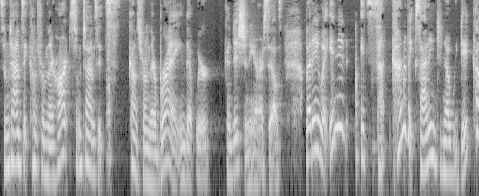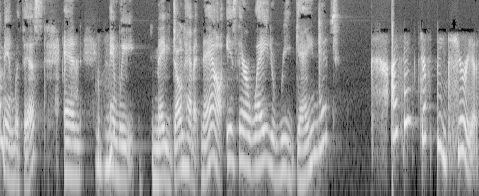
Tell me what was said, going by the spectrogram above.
sometimes it comes from their heart sometimes it comes from their brain that we're conditioning ourselves but anyway isn't it it's kind of exciting to know we did come in with this and mm-hmm. and we maybe don't have it now is there a way to regain it i think just being curious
